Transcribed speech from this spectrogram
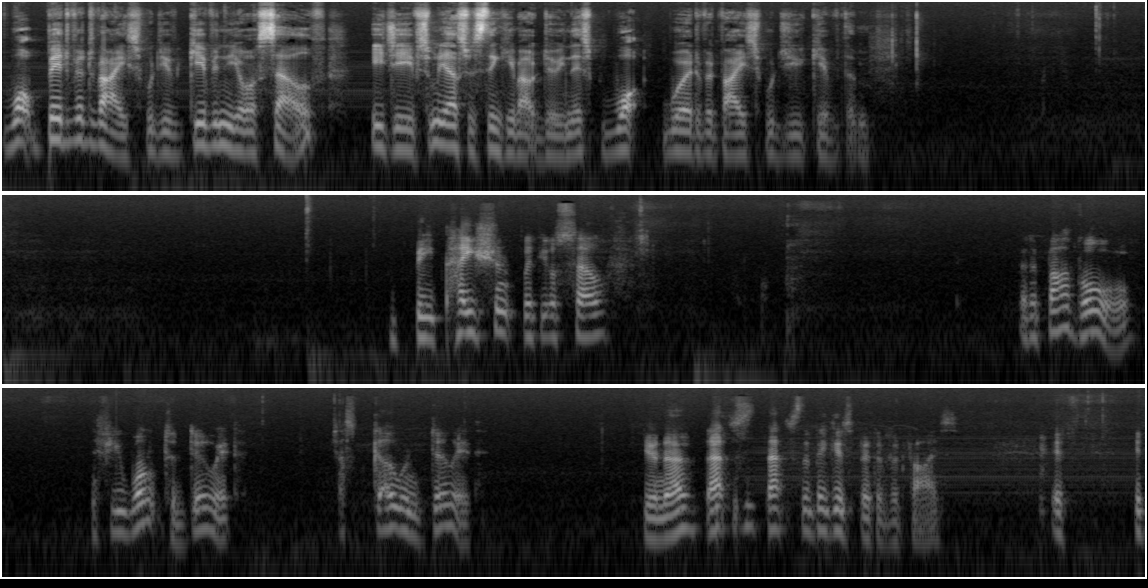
What bit of advice would you have given yourself? E.g., if somebody else was thinking about doing this, what word of advice would you give them? Be patient with yourself. But above all, if you want to do it, just go and do it. You know, that's mm-hmm. that's the biggest bit of advice. If if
